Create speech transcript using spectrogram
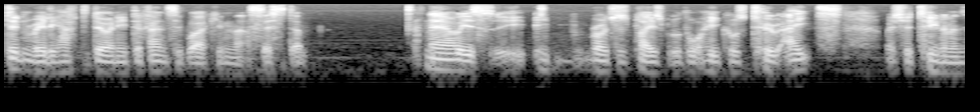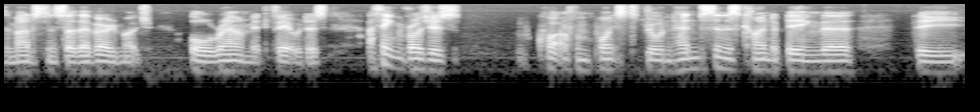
didn't really have to do any defensive work in that system. Now is he, Rodgers plays with what he calls two eights, which are Tielemans and Maddison, so they're very much all-round midfielders. I think Rodgers quite often points to Jordan Henderson as kind of being the the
